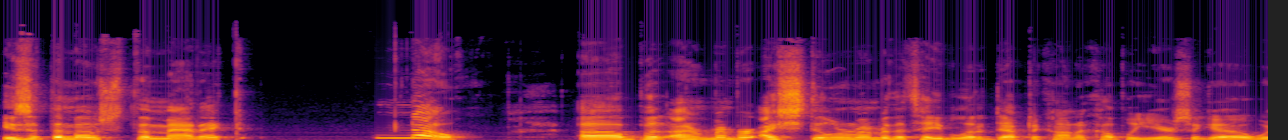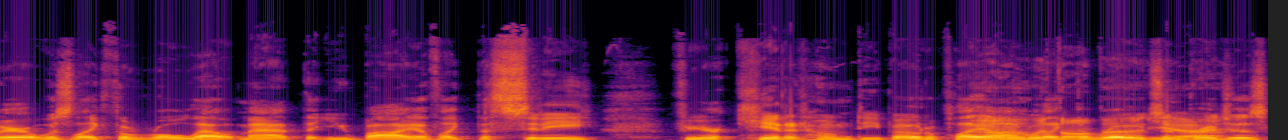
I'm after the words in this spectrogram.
Is it the most thematic? No. Uh, but I remember, I still remember the table at Adepticon a couple years ago where it was like the rollout mat that you buy of like the city for your kid at Home Depot to play Oh, on with with like the all the- roads and bridges.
